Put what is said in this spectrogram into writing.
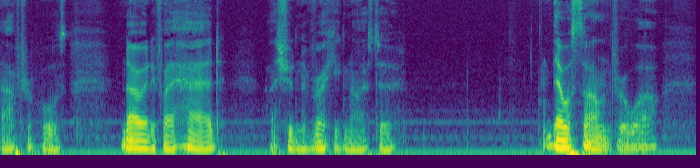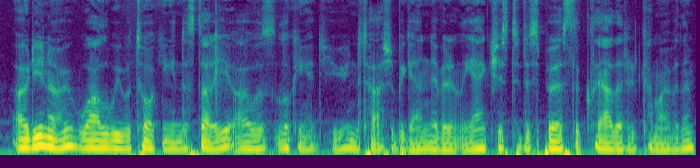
after a pause. No, and if I had, I shouldn't have recognized her. They were silent for a while. Oh, do you know, while we were talking in the study, I was looking at you, Natasha began, evidently anxious to disperse the cloud that had come over them.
